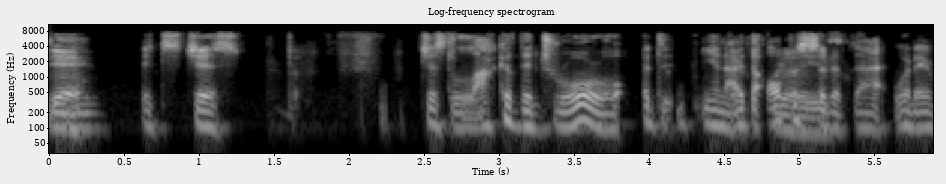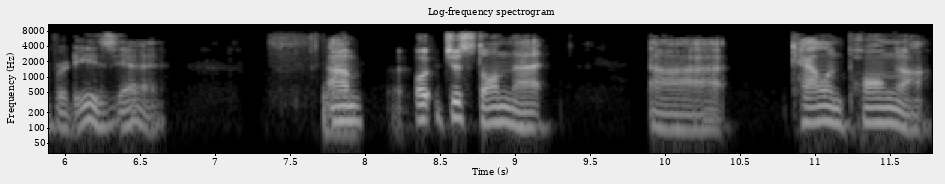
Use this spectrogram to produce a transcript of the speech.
Yeah, it's just just luck of the draw, or you know, the opposite really of that, whatever it is. Yeah. yeah. Um, oh, just on that, uh, Kalyn Ponga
